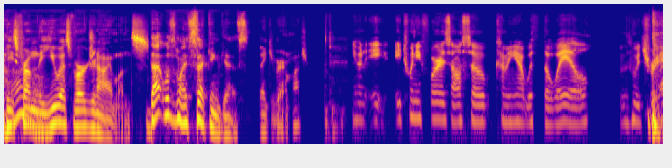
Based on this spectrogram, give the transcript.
He's from Oh. the U.S. Virgin Islands. That was my second guess. Thank you very much. You know, A twenty four is also coming out with the whale, which Randy.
